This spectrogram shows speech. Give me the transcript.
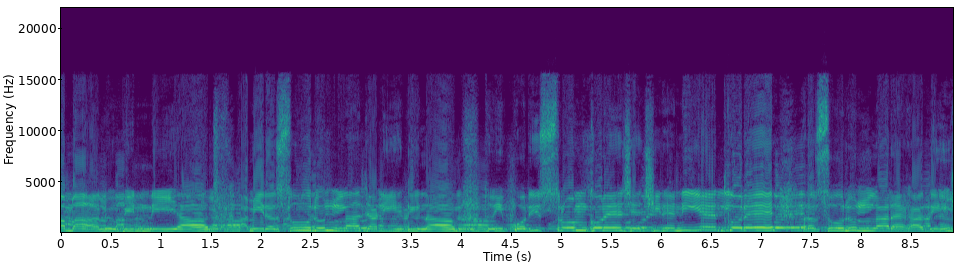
আমালু বিন্নিয়াত আমি রাসূলুল্লাহ জানিয়ে দিলাম, তুমি পরিশ্রম করে এসেছিলে, নিয়ত করে রাসূলুল্লাহর হাদিস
